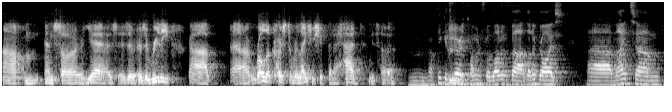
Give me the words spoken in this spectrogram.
Um, and so, yeah, it was, it was, a, it was a really uh, uh, roller coaster relationship that I had with her. Mm, I think it's very common for a lot of, uh, a lot of guys, uh, mate. Um,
